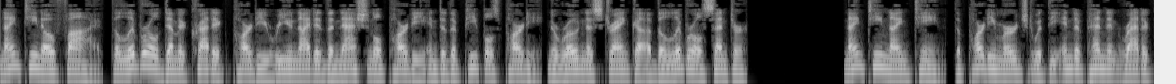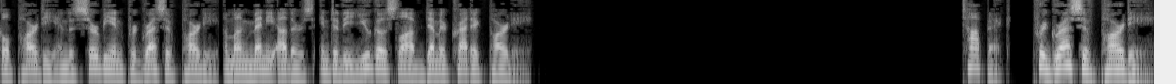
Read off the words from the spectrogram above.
1905, the Liberal Democratic Party reunited the National Party into the People's Party Narodna Stranka of the Liberal Centre 1919, the party merged with the Independent Radical Party and the Serbian Progressive Party among many others into the Yugoslav Democratic Party. Progressive Party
